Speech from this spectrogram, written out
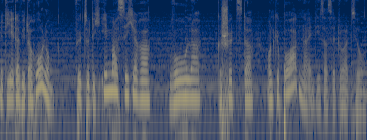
Mit jeder Wiederholung fühlst du dich immer sicherer, wohler, geschützter und geborgener in dieser Situation.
